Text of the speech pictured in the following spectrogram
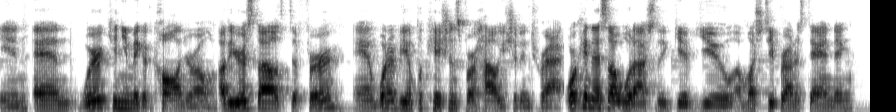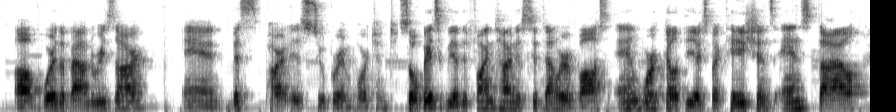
in? And where can you make a call on your own? How do your styles differ? And what are the implications for how you should interact? Working this out would actually give you a much deeper understanding of where the boundaries are and this part is super important. So basically you have to find time to sit down with your boss and work out the expectations and style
